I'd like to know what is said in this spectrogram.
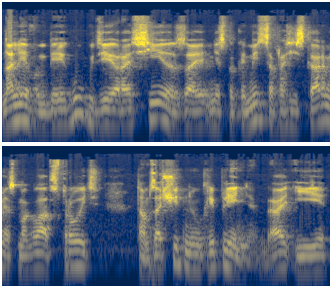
на левом берегу, где Россия за несколько месяцев, российская армия смогла отстроить там защитные укрепления. Да, и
